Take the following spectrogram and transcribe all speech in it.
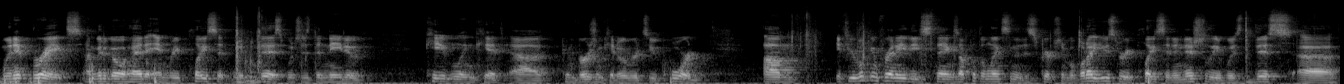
when it breaks, I'm going to go ahead and replace it with this, which is the native cabling kit, uh, conversion kit over to cord. Um, if you're looking for any of these things, I'll put the links in the description. But what I used to replace it initially was this uh,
